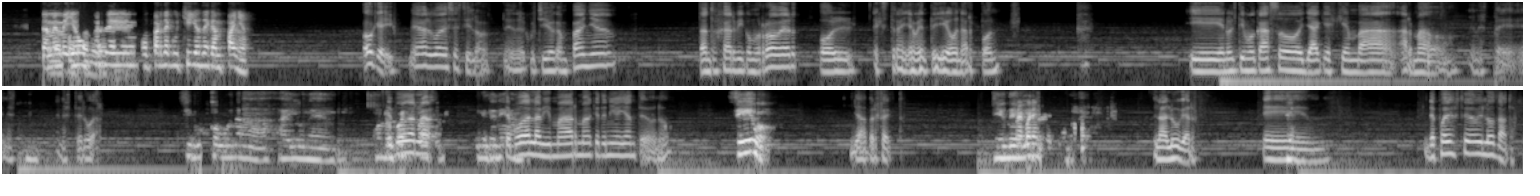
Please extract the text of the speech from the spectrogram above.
También me llevo un par, de, un par de cuchillos de campaña. Ok, es algo de ese estilo. En el cuchillo de campaña, tanto Harvey como Robert, Paul extrañamente lleva un arpón. Y en último caso, Jack es quien va armado en este, en este, en este lugar. Si busco una. Hay un. eh, un Te puedo dar la- repuesto que tenía. ¿Te puedo dar la misma arma que tenía ya antes o no? Sí, vos. Ya, perfecto. Y un de- Una 40. La Luger. Eh, Después te doy los datos.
